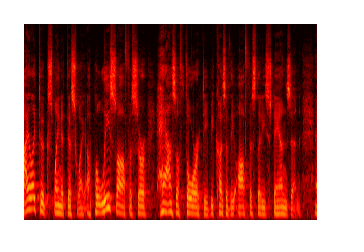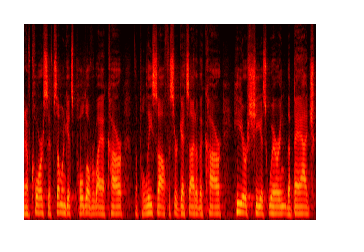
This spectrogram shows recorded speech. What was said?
I like to explain it this way a police officer has authority because of the office that he stands in. And of course, if someone gets pulled over by a car, the police officer gets out of the car, he or she is wearing the badge.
